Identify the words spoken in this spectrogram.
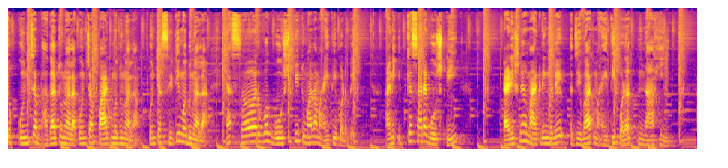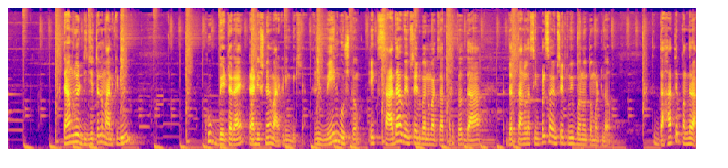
तो कोणत्या भागातून आला कोणत्या पार्टमधून आला कोणत्या सिटीमधून आला ह्या सर्व गोष्टी तुम्हाला माहिती पडते. आणि इतक्या साऱ्या गोष्टी ट्रॅडिशनल मार्केटिंगमध्ये अजिबात माहिती पडत नाही. त्यामुळे डिजिटल मार्केटिंग खूप बेटर आहे ट्रॅडिशनल मार्केटिंगपेक्षा आणि मेन गोष्ट एक साधा वेबसाईट बनवायचा खर्च दहा जर चांगला सिम्पलसा वेबसाईट तुम्ही बनवतो म्हटलं तर दहा ते पंधरा.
